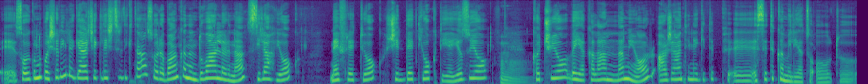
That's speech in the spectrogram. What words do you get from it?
e, soygunu başarıyla gerçekleştirdikten sonra bankanın duvarlarına silah yok, Nefret yok, şiddet yok diye yazıyor. Hmm. Kaçıyor ve yakalanamıyor. Arjantin'e gidip e, estetik ameliyatı olduğu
